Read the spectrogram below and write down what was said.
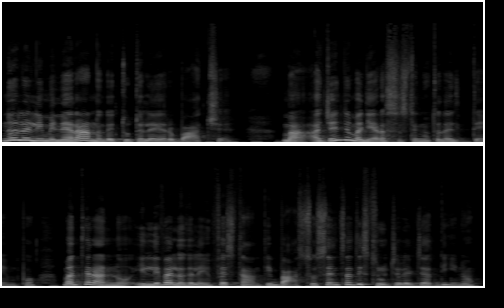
non elimineranno del tutto le erbacce, ma agendo in maniera sostenuta nel tempo manterranno il livello delle infestanti basso senza distruggere il giardino.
